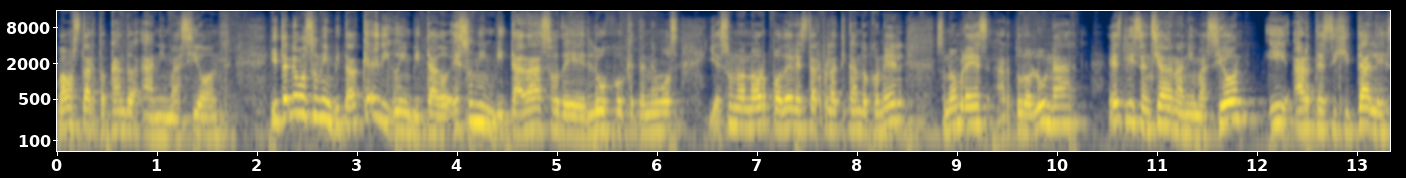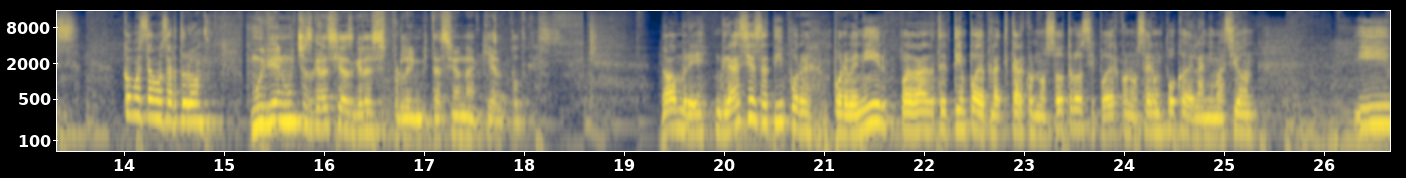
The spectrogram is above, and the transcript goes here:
Vamos a estar tocando animación. Y tenemos un invitado, ¿qué digo invitado? Es un invitadazo de lujo que tenemos y es un honor poder estar platicando con él. Su nombre es Arturo Luna, es licenciado en animación y artes digitales. ¿Cómo estamos Arturo? Muy bien, muchas gracias, gracias por la invitación aquí al podcast. Hombre, gracias a ti por, por venir, por darte tiempo de platicar con nosotros y poder conocer un poco de la animación. ¿Y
